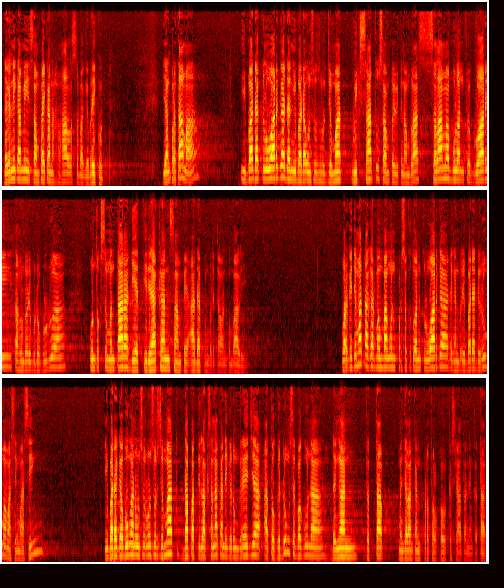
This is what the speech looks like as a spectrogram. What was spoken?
dengan ini kami sampaikan hal-hal sebagai berikut. Yang pertama, ibadah keluarga dan ibadah unsur-unsur jemaat week 1 sampai week 16 selama bulan Februari tahun 2022 untuk sementara dia tidak akan sampai ada pemberitahuan kembali. Warga jemaat agar membangun persekutuan keluarga dengan beribadah di rumah masing-masing. Ibadah gabungan unsur-unsur jemaat dapat dilaksanakan di gedung gereja atau gedung serbaguna dengan tetap menjalankan protokol kesehatan yang ketat.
